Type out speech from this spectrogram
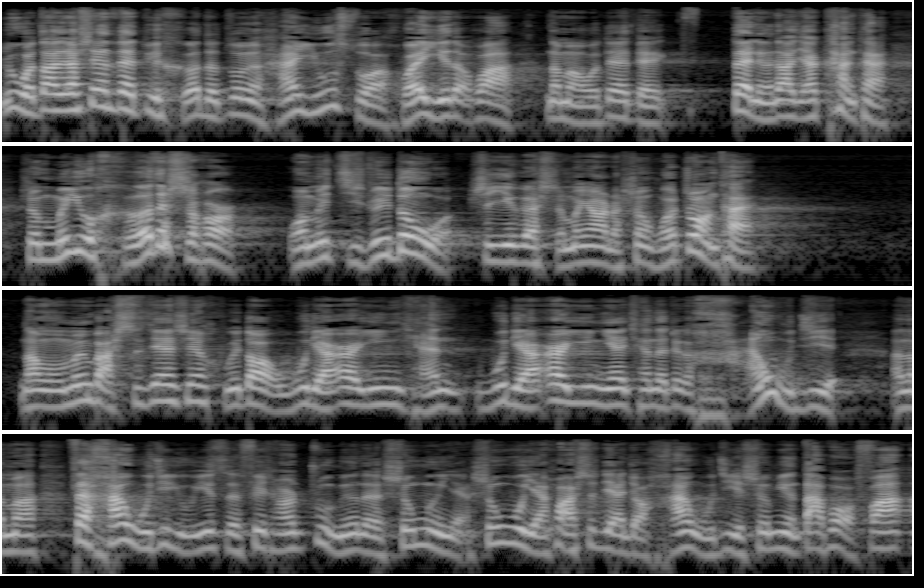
如果大家现在对颌的作用还有所怀疑的话，那么我再带带领大家看看，说没有颌的时候。我们脊椎动物是一个什么样的生活状态？那我们把时间先回到五点二一年五点二一年前的这个寒武纪啊。那么在寒武纪有一次非常著名的生命演生物演化事件，叫寒武纪生命大爆发。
